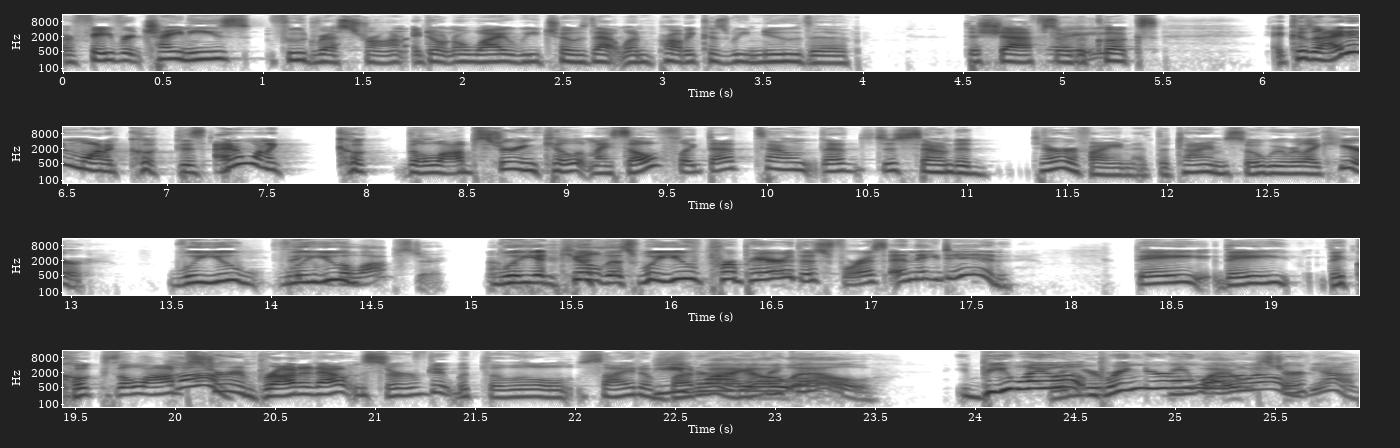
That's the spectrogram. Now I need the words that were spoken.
our favorite Chinese food restaurant. I don't know why we chose that one, probably because we knew the the chefs or the cooks. Because I didn't want to cook this. I don't want to cook the lobster and kill it myself. Like that sound that just sounded terrifying at the time. So we were like, "Here, will you will Think of you the lobster? will you kill this? Will you prepare this for us?" And they did. They they they cooked the lobster and brought it out and served it with the little side of butter and everything. BYOL. BYOL, bring your, own BYOL, lobster. Yeah.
